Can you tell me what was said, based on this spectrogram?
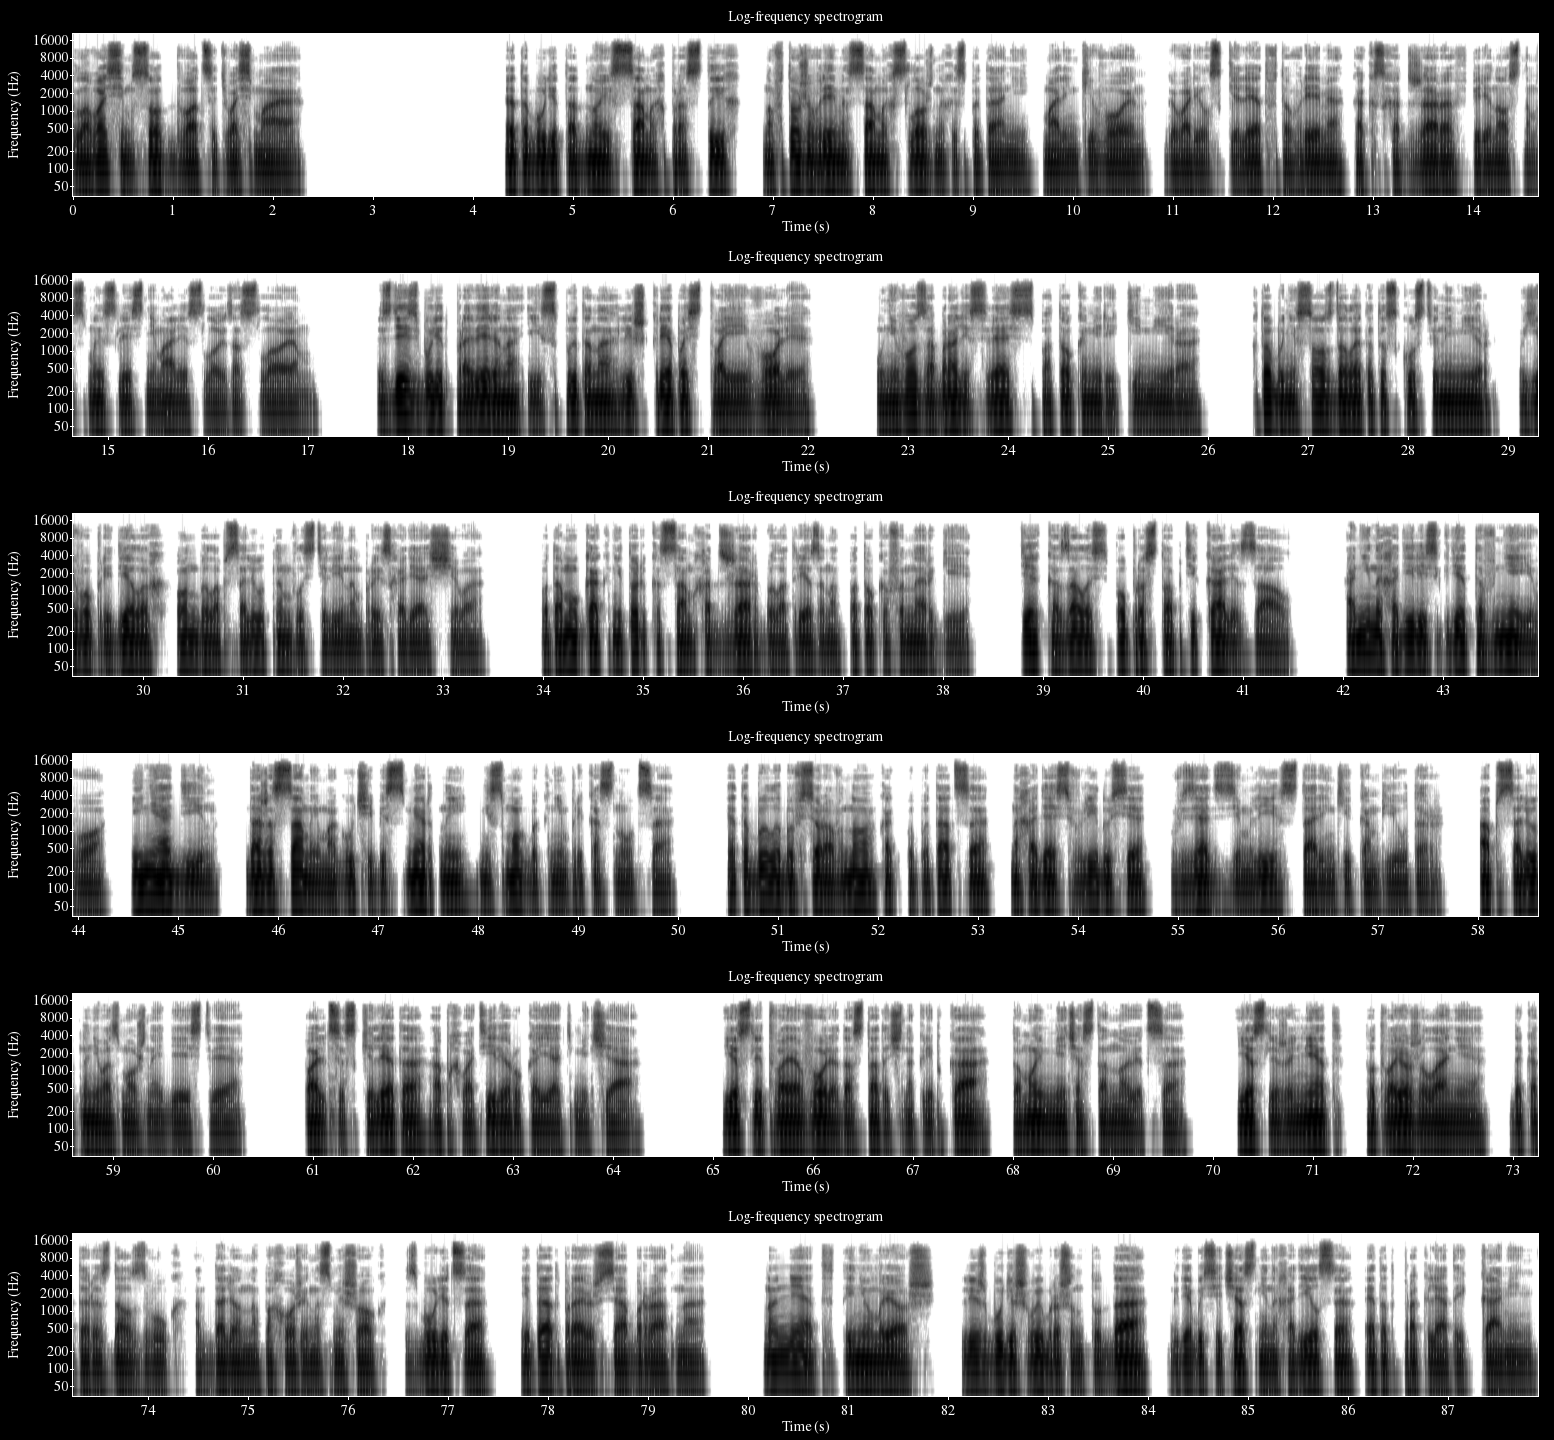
Глава 728. Это будет одно из самых простых, но в то же время самых сложных испытаний, маленький воин, говорил скелет в то время, как с Хаджара в переносном смысле снимали слой за слоем. Здесь будет проверена и испытана лишь крепость твоей воли. У него забрали связь с потоками реки мира. Кто бы ни создал этот искусственный мир, в его пределах он был абсолютным властелином происходящего. Потому как не только сам Хаджар был отрезан от потоков энергии, те, казалось, попросту обтекали зал. Они находились где-то вне его, и ни один, даже самый могучий бессмертный, не смог бы к ним прикоснуться. Это было бы все равно, как попытаться, находясь в Лидусе, взять с земли старенький компьютер. Абсолютно невозможное действие. Пальцы скелета обхватили рукоять меча. «Если твоя воля достаточно крепка, то мой меч остановится. Если же нет, то твое желание...» Декатер издал звук, отдаленно похожий на смешок. «Сбудется, и ты отправишься обратно. Но нет, ты не умрешь. Лишь будешь выброшен туда, где бы сейчас ни находился этот проклятый камень.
